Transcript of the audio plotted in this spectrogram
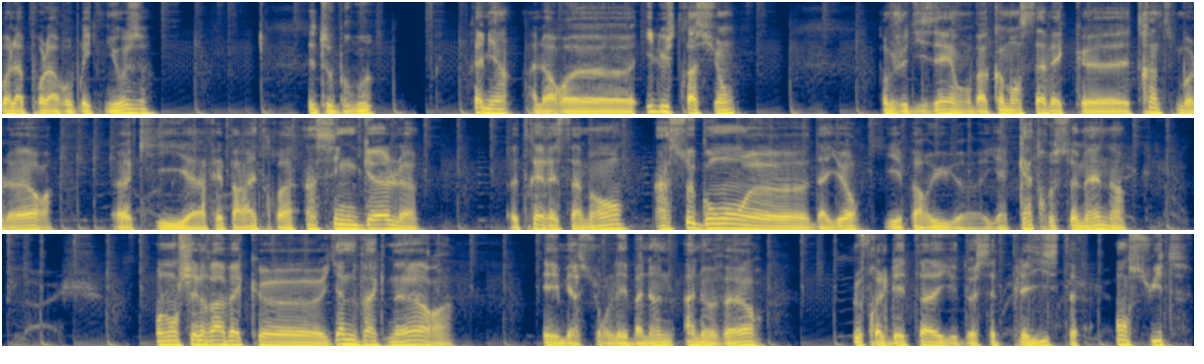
Voilà pour la rubrique news. C'est tout pour moi. Très bien. Alors, euh, illustration. Comme je disais, on va commencer avec euh, Trent Moller, euh, qui a fait paraître un single très récemment. Un second, d'ailleurs, qui est paru il y a quatre semaines. On enchaînera avec euh, Yann Wagner et bien sûr Lebanon Hanover. Je ferai le détail de cette playlist. Ensuite,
